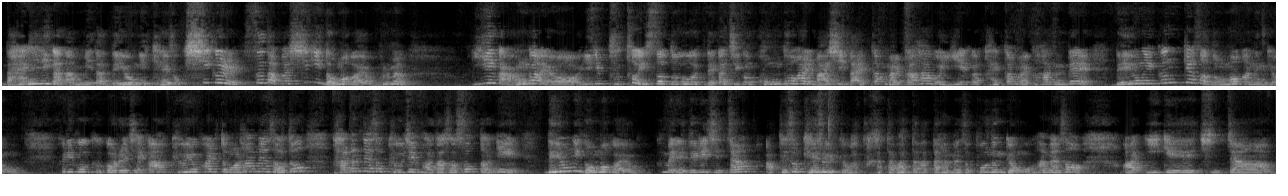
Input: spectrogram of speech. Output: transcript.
난리가 납니다. 내용이 계속 식을 쓰다가 식이 넘어가요. 그러면 이해가 안 가요. 이게 붙어 있어도 내가 지금 공부할 맛이 날까 말까 하고 이해가 갈까 말까 하는데 내용이 끊겨서 넘어가는 경우. 그리고 그거를 제가 교육 활동을 하면서도 다른 데서 교재 받아서 썼더니 내용이 넘어가요. 그러면 애들이 진짜 앞에서 계속 이렇게 왔다 갔다 왔다 갔다 하면서 보는 경우 하면서 아, 이게 진짜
